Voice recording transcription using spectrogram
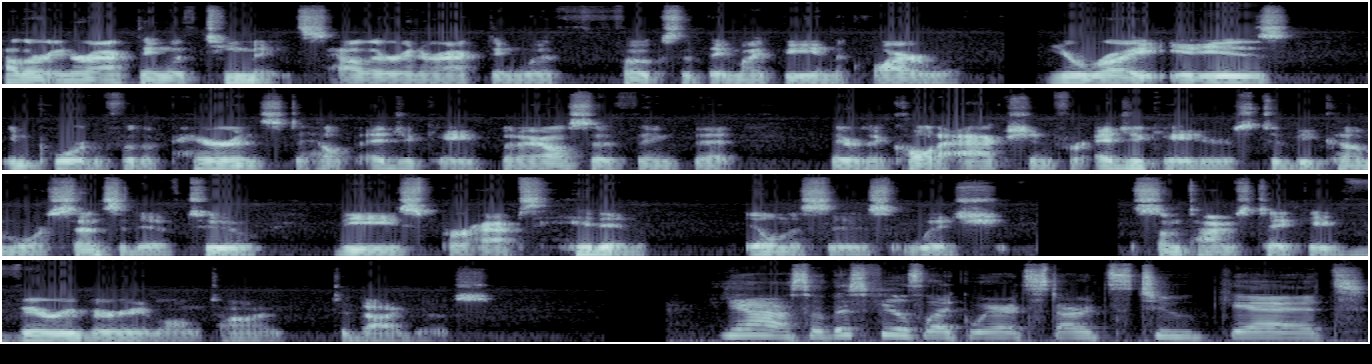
how they're interacting with teammates, how they're interacting with folks that they might be in the choir with. You're right, it is important for the parents to help educate, but I also think that there's a call to action for educators to become more sensitive to these perhaps hidden illnesses, which sometimes take a very, very long time to diagnose. Yeah, so this feels like where it starts to get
